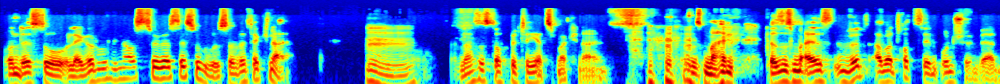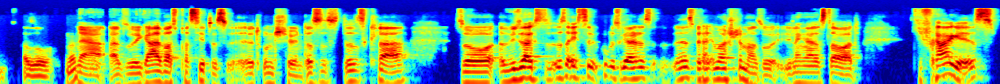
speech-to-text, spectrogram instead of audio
und desto länger du hinauszögerst, desto größer wird der Knall. Mhm. Lass es doch bitte jetzt mal knallen. Das ist mein, das ist mein, es wird aber trotzdem unschön werden. Also, ne? Ja, also egal was passiert, es wird unschön. Das ist, das ist klar. So, wie du sagst, das ist echt so cool, es wird halt immer schlimmer, so, je länger es dauert. Die Frage ist,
